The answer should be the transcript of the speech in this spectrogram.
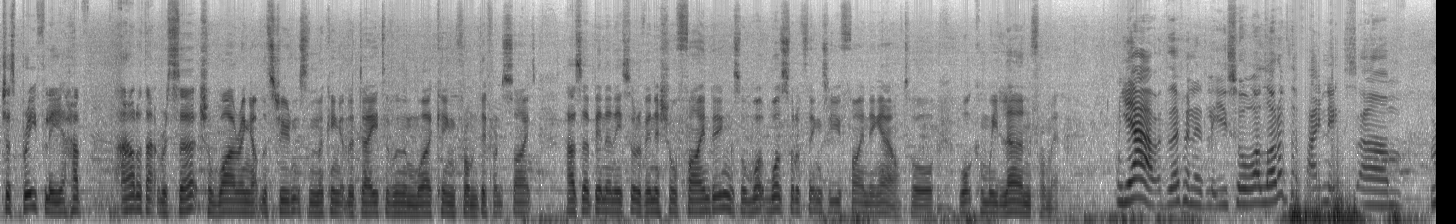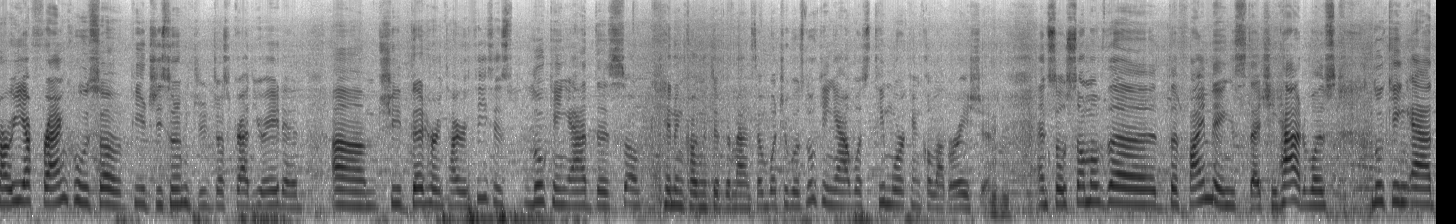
just briefly, have out of that research and wiring up the students and looking at the data with them working from different sites, has there been any sort of initial findings, or what what sort of things are you finding out, or what can we learn from it? Yeah, definitely. So a lot of the findings, um, Maria Frank, who's a PhD student who just graduated, um, she did her entire thesis looking at this uh, hidden cognitive demands, and what she was looking at was teamwork and collaboration. And so some of the the findings that she had was looking at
